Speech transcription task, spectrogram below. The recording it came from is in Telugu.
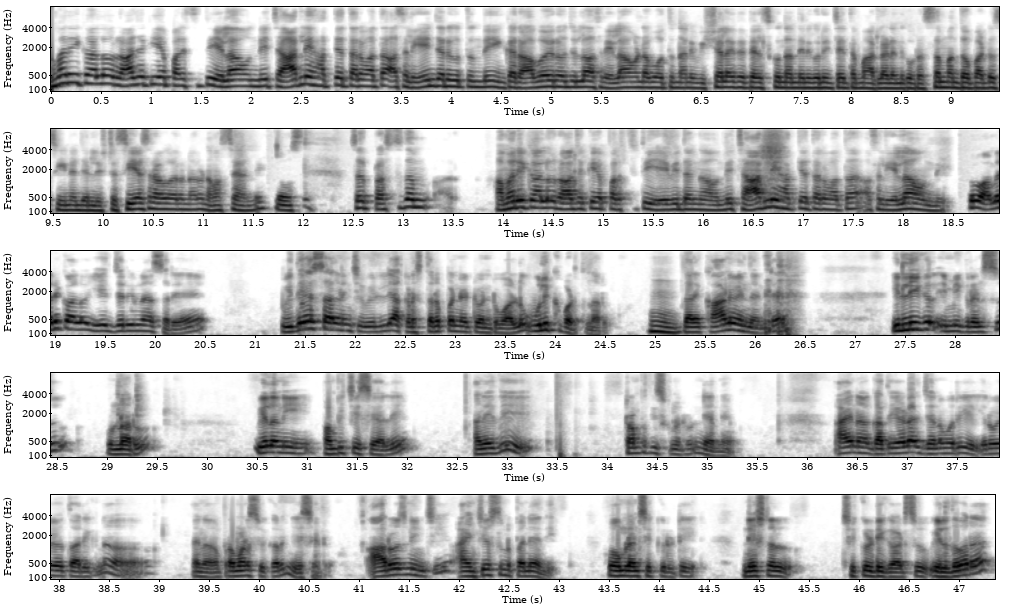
అమెరికాలో రాజకీయ పరిస్థితి ఎలా ఉంది? చార్లీ హత్య తర్వాత అసలు ఏం జరుగుతుంది? ఇంకా రాబోయే రోజుల్లో అసలు ఎలా ఉండబోతుంది అనే విషయాలు అయితే తెలుసుకుందాం. దీని గురించి అయితే మాట్లాడేందుకు ప్రస్తుతం మనతో పాటు సీనియర్ జర్నలిస్ట్ సిఎస్ రావు గారు ఉన్నారు. నమస్తే అండి. నమస్తే. సార్ ప్రస్తుతం అమెరికాలో రాజకీయ పరిస్థితి ఏ విధంగా ఉంది? చార్లీ హత్య తర్వాత అసలు ఎలా ఉంది? సో అమెరికాలో ఏది జరిగినా సరే విదేశాల నుంచి వెళ్ళి అక్కడ స్థిరపడినటువంటి వాళ్ళు ఉలిక్కి పడుతున్నారు. దానికి కారణం ఏంటంటే ఇల్లీగల్ ఇమిగ్రెంట్స్ ఉన్నారు. వీళ్ళని పంపించేసేయాలి అనేది ట్రంప్ తీసుకున్నటువంటి నిర్ణయం. ఆయన గత ఏడాది జనవరి ఇరవయో తారీఖున ఆయన ప్రమాణ స్వీకారం చేశాడు. ఆ రోజు నుంచి ఆయన చేస్తున్న పని అది. Homeland security national security guards వీళ్ళ ద్వారా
